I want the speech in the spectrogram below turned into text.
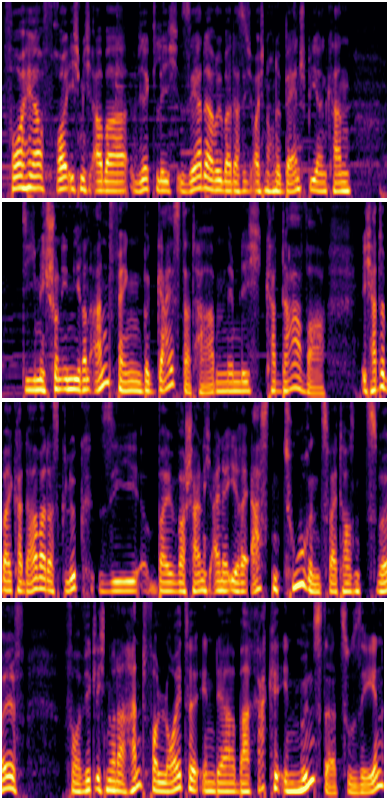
Vorher freue ich mich aber wirklich sehr darüber, dass ich euch noch eine Band spielen kann, die mich schon in ihren Anfängen begeistert haben, nämlich Kadaver. Ich hatte bei Kadaver das Glück, sie bei wahrscheinlich einer ihrer ersten Touren 2012 vor wirklich nur einer Handvoll Leute in der Baracke in Münster zu sehen.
